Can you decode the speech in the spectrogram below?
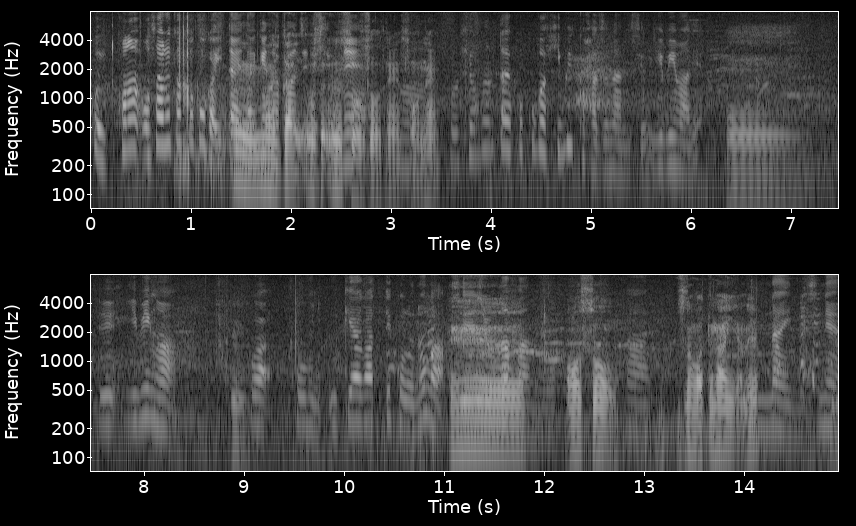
こここの押されたとこが痛いだけな感じですよね、うんそうそうねそうね。これ本体ここが響くはずなんですよ指まで。で指がはこういうふうに浮き上がってくるのが正へ常な反応。えあそう。はい。繋がってないんやね。ないんですね、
